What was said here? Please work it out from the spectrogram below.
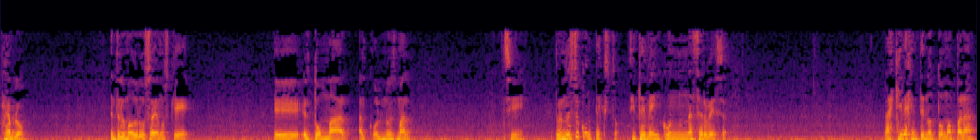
Por ejemplo, entre los maduros sabemos que eh, el tomar alcohol no es malo. Sí. Pero en nuestro contexto, si te ven con una cerveza, aquí la gente no toma para,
